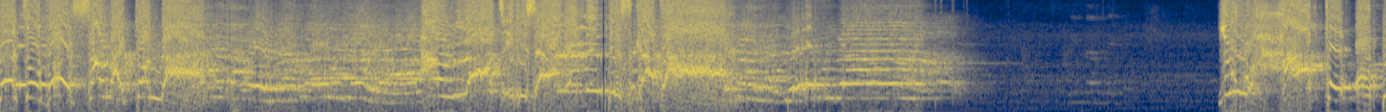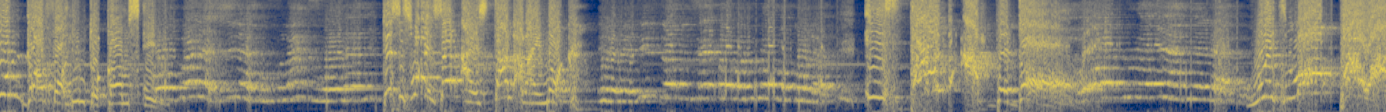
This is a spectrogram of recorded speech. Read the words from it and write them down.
let your voice sound like thunder. for him to come in. This is why he said, I stand and I knock. He stand at the door with more power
